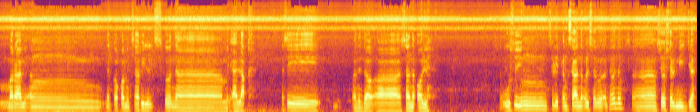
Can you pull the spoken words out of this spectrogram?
marami ang nagko-comment sa reels ko na may alak. Kasi, ano daw, ah, sana all uso yung salitang sana all sa ano ano sa social media.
